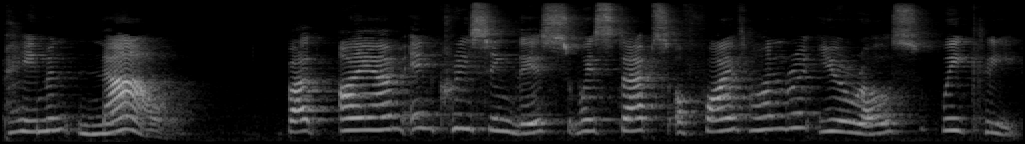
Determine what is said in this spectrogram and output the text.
payment now. But I am increasing this with steps of 500 euros weekly.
